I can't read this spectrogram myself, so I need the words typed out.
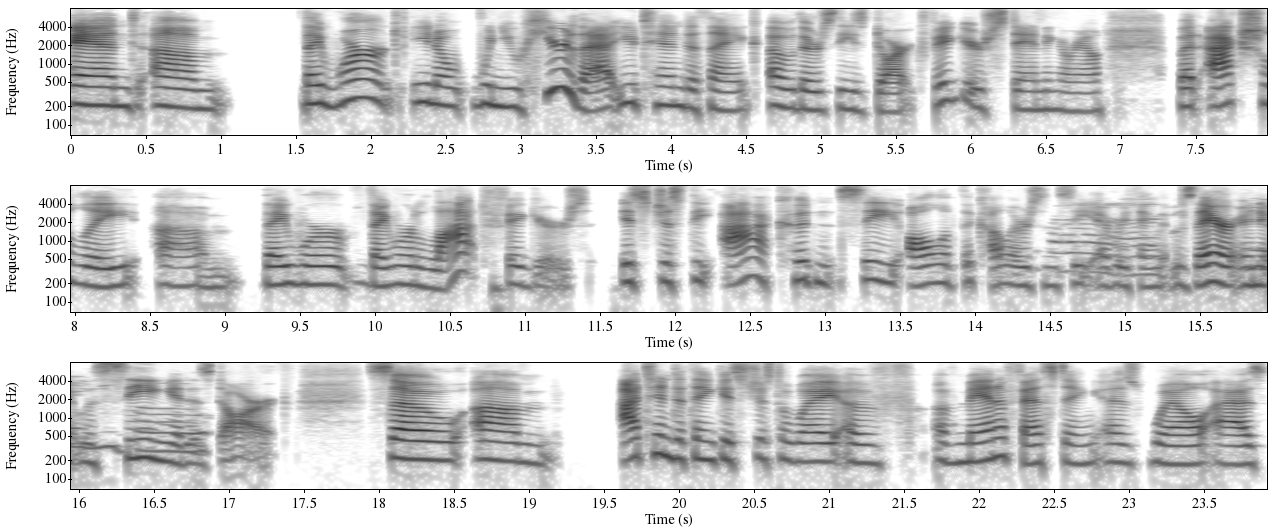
And um they weren't you know when you hear that you tend to think oh there's these dark figures standing around. But actually um they were they were light figures. It's just the eye couldn't see all of the colors and see everything that was there and it was seeing it as dark. So um i tend to think it's just a way of of manifesting as well as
